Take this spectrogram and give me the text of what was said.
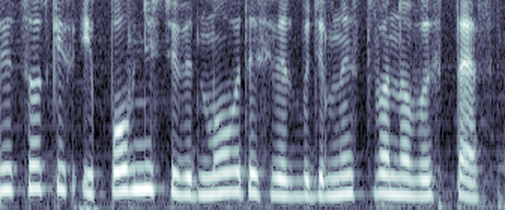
і повністю відмовитись від будівництва нових ТЕС.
